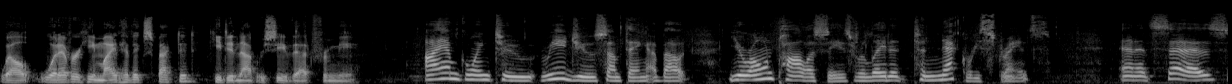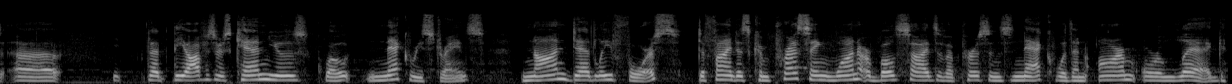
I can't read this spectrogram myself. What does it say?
Well, whatever he might have expected, he did not receive that from me. I am going to read you something about your own policies related to neck restraints. And it says uh, that the officers can use, quote, neck restraints, non deadly force, defined as compressing one or both sides of a person's neck with an arm or leg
